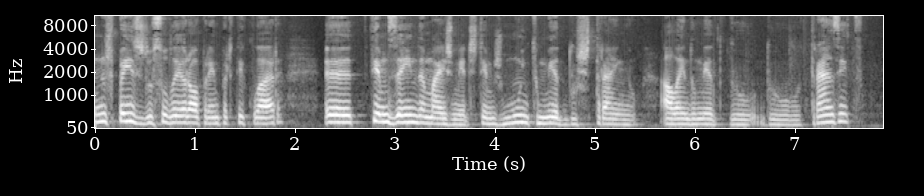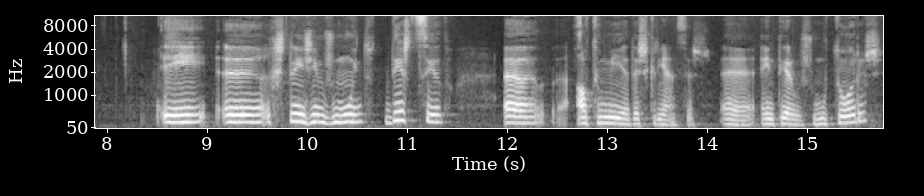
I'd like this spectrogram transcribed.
nos países do sul da Europa em particular, temos ainda mais medos. Temos muito medo do estranho, além do medo do, do trânsito, e restringimos muito, desde cedo, a autonomia das crianças em termos motores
